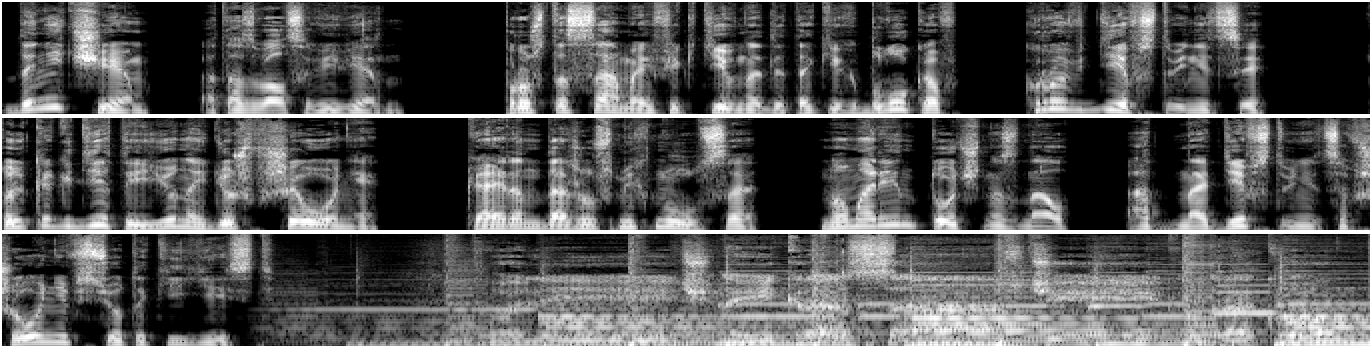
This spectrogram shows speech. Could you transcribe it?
«Да ничем», — отозвался Виверн. «Просто самое эффективное для таких блоков — кровь девственницы, только где ты ее найдешь в Шеоне? Кайрон даже усмехнулся, но Марин точно знал, одна девственница в Шеоне все-таки есть. Твой личный красавчик, дракон,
